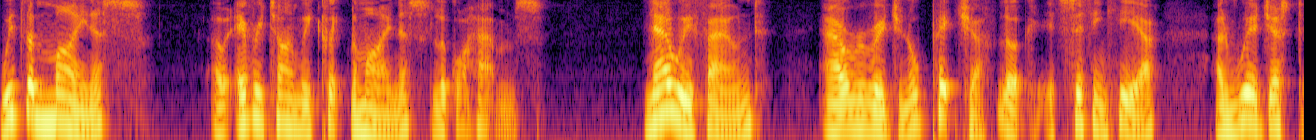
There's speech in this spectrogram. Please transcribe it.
with the minus. Oh, every time we click the minus, look what happens. Now we've found our original picture. Look, it's sitting here and we're just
